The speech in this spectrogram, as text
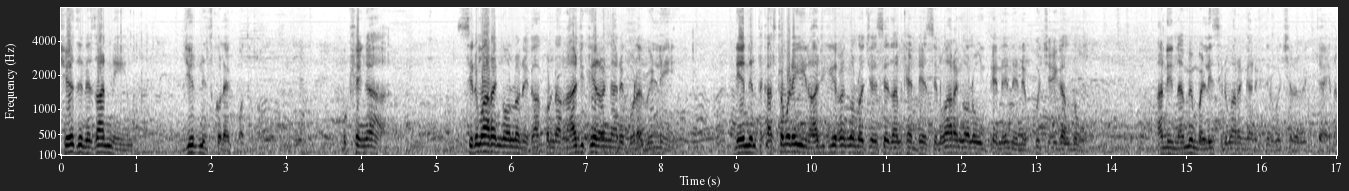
చేదు నిజాన్ని జీర్ణించుకోలేకపోతున్నాం. ముఖ్యంగా సినిమా రంగంలోనే కాకుండా రాజకీయ రంగానికి కూడా వెళ్ళి నేను ఇంత కష్టపడి ఈ రాజకీయ రంగంలో చేసేదానికంటే సినిమా రంగంలో ఉంటేనే నేను ఎక్కువ చేయగలను. అని నమ్మి మళ్ళీ సినిమా రంగానికి తిరిగి వచ్చిన వ్యక్తి ఆయన.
